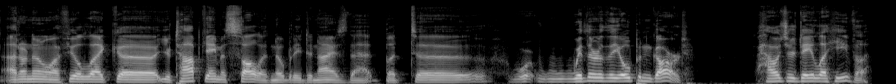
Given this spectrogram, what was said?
I don't know. I feel like uh, your top game is solid. Nobody denies that. But uh, whither the open guard? How's your De La Riva?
